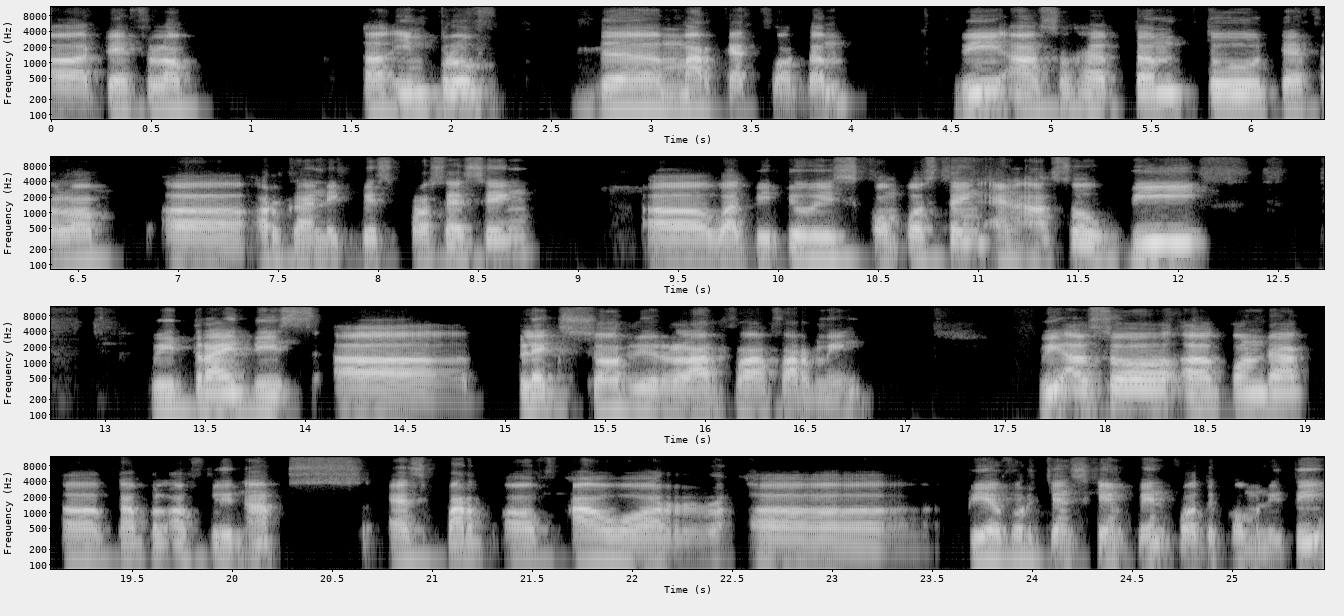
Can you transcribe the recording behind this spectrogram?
uh, develop, uh, improve the market for them. We also help them to develop uh, organic waste processing. Uh, what we do is composting and also we we try this uh, black soil larva farming. We also uh, conduct a couple of cleanups as part of our uh, behavior change campaign for the community.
